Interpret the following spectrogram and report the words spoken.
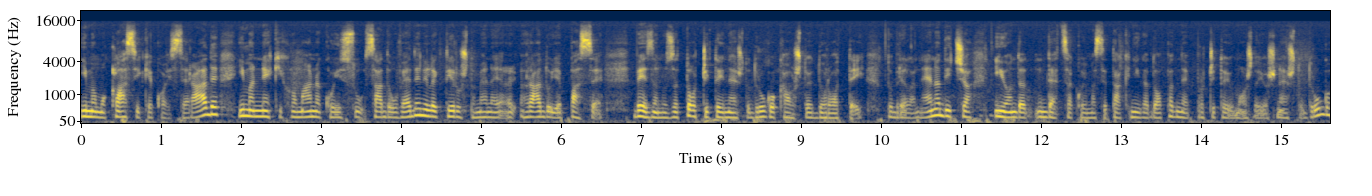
imamo klasike koje se rade, ima nekih romana koji su sada uvedeni lektiru, što mene raduje, pa se vezano za to čita i nešto drugo, kao što je Dorotej Dobrela Nenadića i onda deca kojima se ta knjiga dopadne pročitaju možda još nešto drugo,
